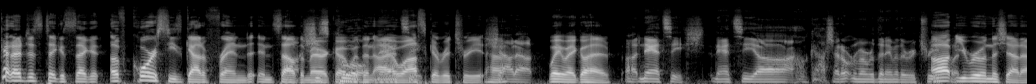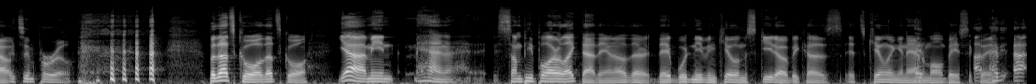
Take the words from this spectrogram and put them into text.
can I just take a second? Of course, he's got a friend in South Oh, she's America with an Nancy. ayahuasca retreat. Huh? Shout out. Wait, wait, go ahead. Uh, Nancy, Nancy. Uh, oh gosh, I don't remember the name of the retreat. Oh, but you ruined the shout out. It's in Peru. But that's cool. That's cool. Yeah, I mean, man, some people are like that. You know, they they wouldn't even kill a mosquito because it's killing an animal, basically. I, I,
